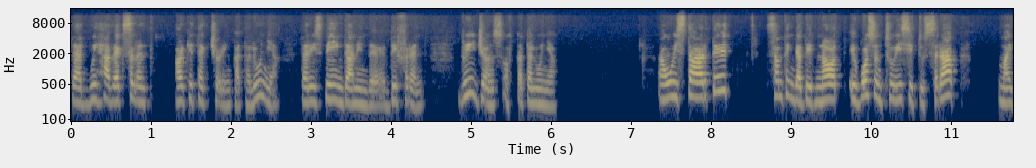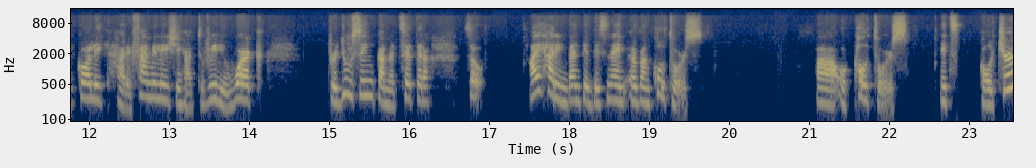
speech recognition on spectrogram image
that we have excellent architecture in Catalonia that is being done in the different regions of Catalonia. And we started something that did not, it wasn't too easy to set up. My colleague had a family, she had to really work, produce income, etc. So I had invented this name, Urban Cultours, uh, or Cultures. It's culture,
